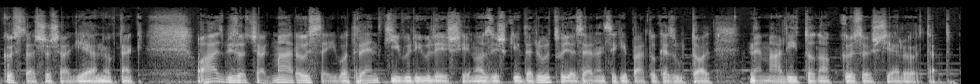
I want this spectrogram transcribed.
köztársasági elnöknek. A házbizottság már összehívott rendkívüli ülésén az is kiderült, hogy az ellenzéki pártok ezúttal nem állítanak közös jelöltet.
